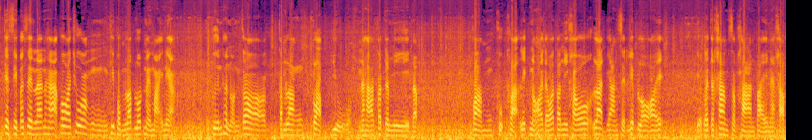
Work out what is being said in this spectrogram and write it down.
70%แล้วนะฮะ เพราะว่าช่วงที่ผมรับรถใหม่ ๆ เนี่ย พื้นถนนก็กำลังปรับอยู่นะฮะ ก็จะมีแบบความขรุขระเล็กน้อย แต่ว่าตอนนี้เขาลาดยางเสร็จเรียบร้อย เดี๋ยวก็จะข้ามสะพานไปนะครับ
